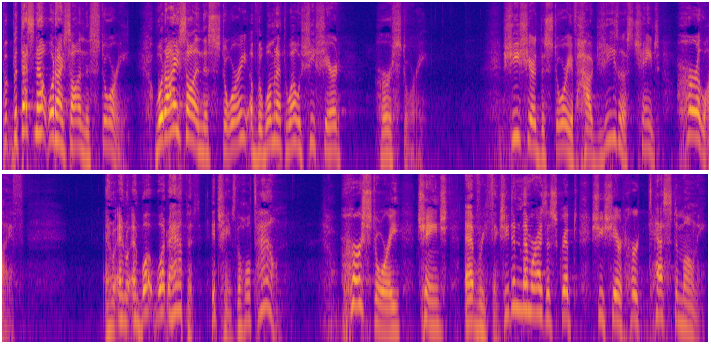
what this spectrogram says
but, but that's not what I saw in this story. What I saw in this story of the woman at the well was she shared her story. She shared the story of how Jesus changed her life and, and, and what, what happened? It changed the whole town. Her story changed everything. She didn't memorize a script, she shared her testimony.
